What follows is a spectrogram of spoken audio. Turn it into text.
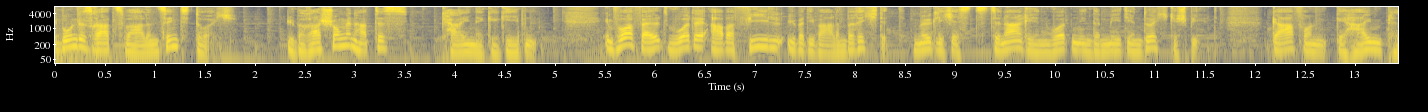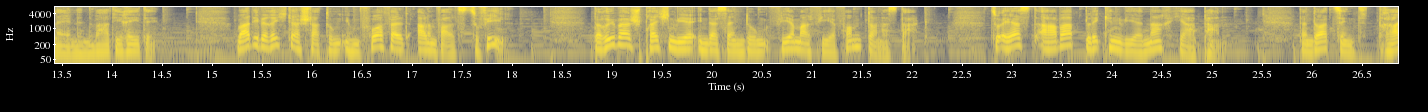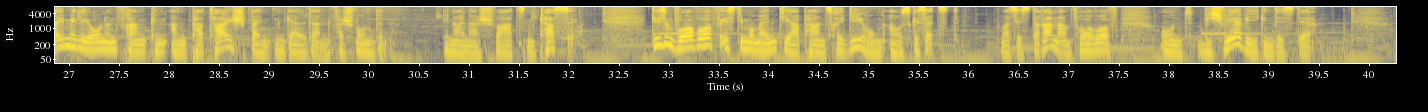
Die Bundesratswahlen sind durch. Überraschungen hat es keine gegeben. Im Vorfeld wurde aber viel über die Wahlen berichtet. Mögliche Szenarien wurden in den Medien durchgespielt. Gar von Geheimplänen war die Rede. War die Berichterstattung im Vorfeld allenfalls zu viel? Darüber sprechen wir in der Sendung 4x4 vom Donnerstag. Zuerst aber blicken wir nach Japan. Denn dort sind drei Millionen Franken an Parteispendengeldern verschwunden. In einer schwarzen Kasse. Diesem Vorwurf ist im Moment Japans Regierung ausgesetzt. Was ist daran am Vorwurf und wie schwerwiegend ist er?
